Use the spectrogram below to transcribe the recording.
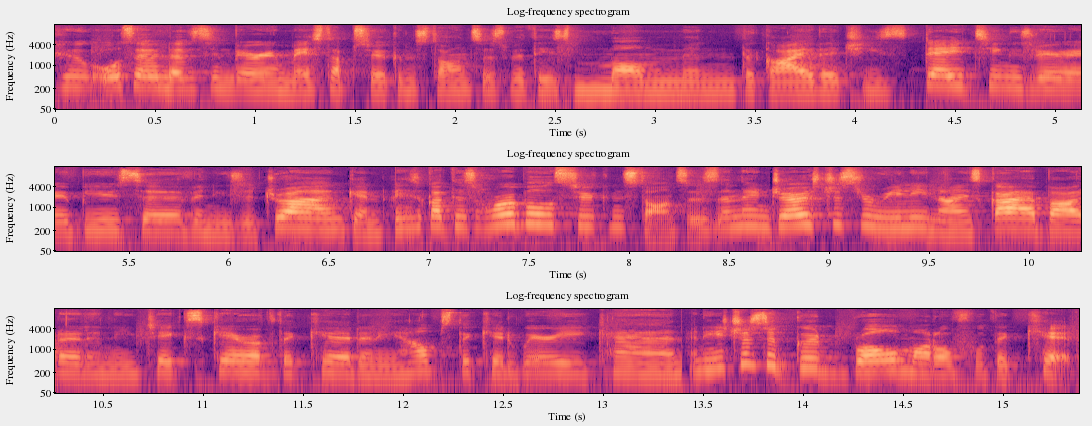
who also lives in very messed up circumstances with his mom and the guy that she's dating is very abusive and he's a drunk and he's got this horrible circumstances. And then Joe's just a really nice guy about it and he takes care of the kid and he helps the kid where he can. And he's just a good role model for the kid.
